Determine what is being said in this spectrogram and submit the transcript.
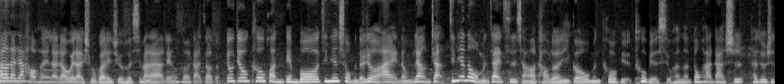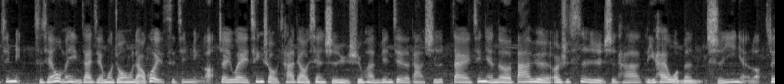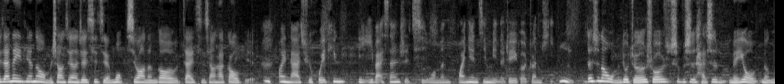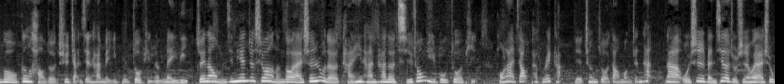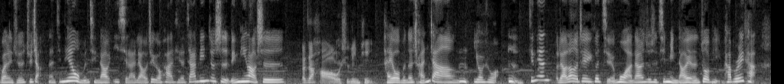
Hello，大家好，欢迎来到未来事务管理学和喜马拉雅联合打造的丢丢科幻电波。今天是我们的热爱能量站。今天呢，我们再次想要讨论一个我们特别特别喜欢的动画大师，他就是金敏。此前我们已经在节目中聊过一次金敏了。这一位亲手擦掉现实与虚幻边界的大师，在今年的八月二十四日是他离开我们十一年了。所以在那一天呢，我们上线了这期节目，希望能够再次向他告别。欢迎大家去回听第一百三十期我们怀念金敏的这个专题。嗯，但是呢，我们就觉得说，是不是还是没有能够更好的去展现他每一部作品的魅力？所以呢，我们今天就希望能。够来深入的谈一谈他的其中一部作品《红辣椒》（Paprika），也称作《盗梦侦探》。那我是本期的主持人，未来事务管理局的局长。那今天我们请到一起来聊这个话题的嘉宾就是林平老师。大家好，我是林品，还有我们的船长，嗯，又是我，嗯，今天聊到的这一个节目啊，当然就是金敏导演的作品《Paprika》，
